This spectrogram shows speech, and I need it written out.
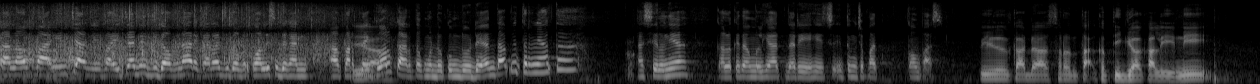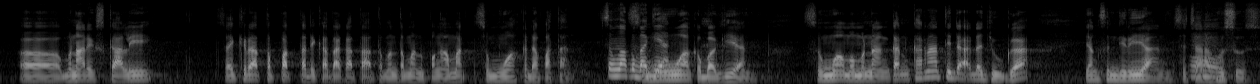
kalau Pak Hinca nih, Pak Hinca ini juga menarik karena juga berkoalisi dengan uh, Partai Iya. Golkar untuk mendukung 2DM, tapi ternyata hasilnya kalau kita melihat dari hitung cepat Kompas. Pilkada serentak ketiga kali ini eh, menarik sekali. Saya kira tepat tadi kata-kata teman-teman pengamat, semua kedapatan. Semua kebagian. Semua kebagian. Semua memenangkan karena tidak ada juga yang sendirian secara khusus.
